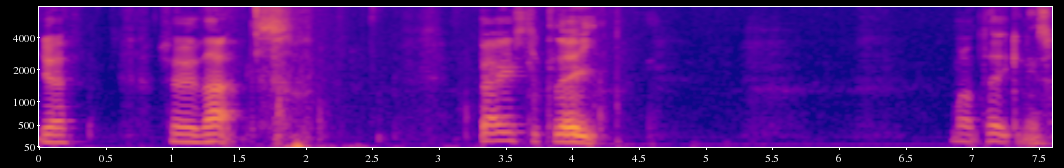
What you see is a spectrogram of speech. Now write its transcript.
Yeah, so that's basically what I'm taking is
